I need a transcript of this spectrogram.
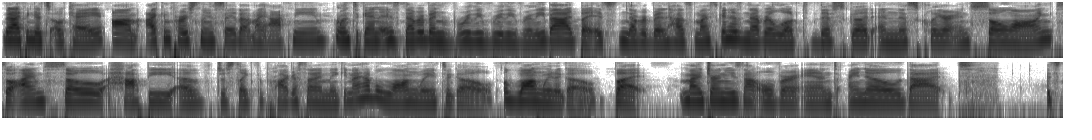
then I think it's okay. Um, I can personally say that my acne, once again, has never been really, really, really bad, but it's never been has my skin has never looked this good and this clear in so long. So I'm so happy of just like the progress that I'm making. I have a long way to go, a long way to go, but my journey is not over and I know that it's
